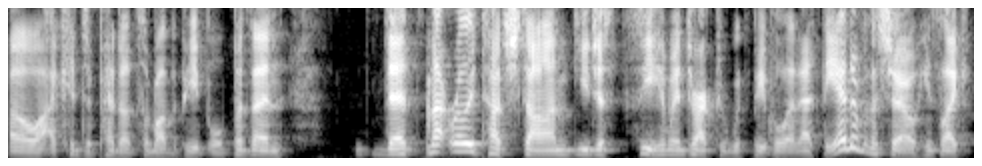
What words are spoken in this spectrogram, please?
oh I could depend on some other people. But then that's not really touched on. You just see him interacting with people, and at the end of the show, he's like,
